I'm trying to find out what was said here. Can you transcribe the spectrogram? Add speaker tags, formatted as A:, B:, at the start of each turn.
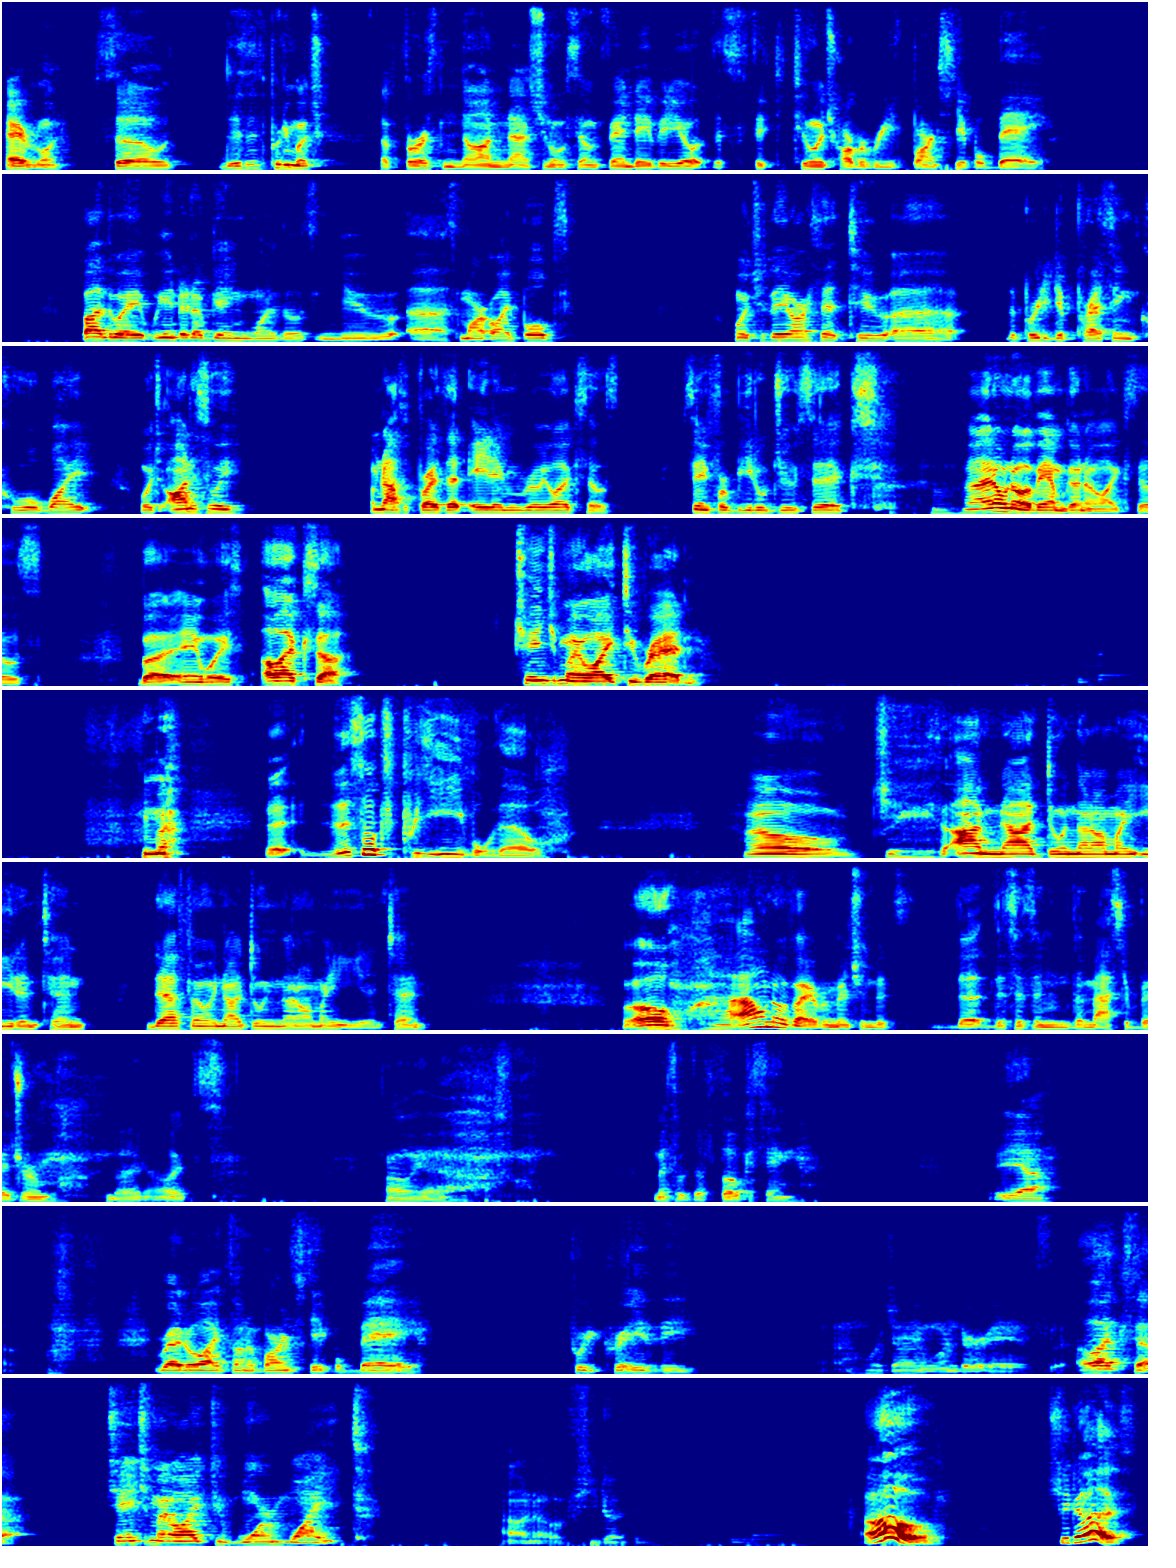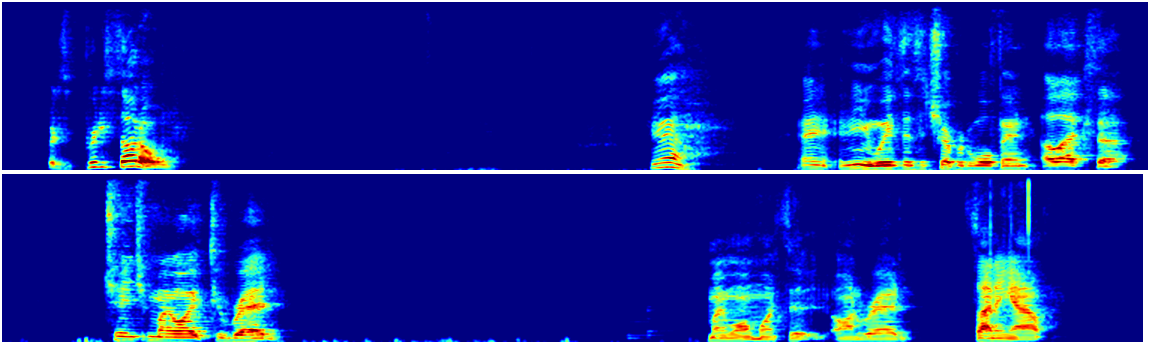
A: Hey everyone, so this is pretty much the first non-National Ceiling Fan Day video of this 52-inch Harbor Breeze Barnstaple Bay. By the way, we ended up getting one of those new uh, smart light bulbs, which they are set to uh, the pretty depressing cool white, which honestly, I'm not surprised that Aiden really likes those. Same for Beetlejuice 6. I don't know if I'm gonna like those. But anyways, Alexa, change my light to red. this looks pretty evil, though. Oh, jeez. I'm not doing that on my Edenton. Definitely not doing that on my Edenton. Oh, I don't know if I ever mentioned that, that this is in the master bedroom, but uh, it's probably a mess with the focusing. Yeah. Red lights on a Barnstaple Bay. Pretty crazy. Which I wonder is Alexa, Change my light to warm white. I don't know if she does it. Oh! She does. But it's pretty subtle. Yeah. And anyways, this is Shepherd Wolf and Alexa, change my light to red. My mom wants it on red. Signing out.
